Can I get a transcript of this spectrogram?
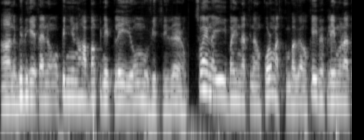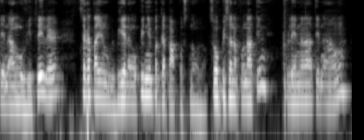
ah, nagbibigay tayo ng opinion habang piniplay yung movie trailer. So ngayon, naiibahin natin ang format. Kumbaga, okay, ipe-play muna natin ang movie trailer, saka tayo magbibigay ng opinion pagkatapos no. no? So umpisa na po natin, play na natin ang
